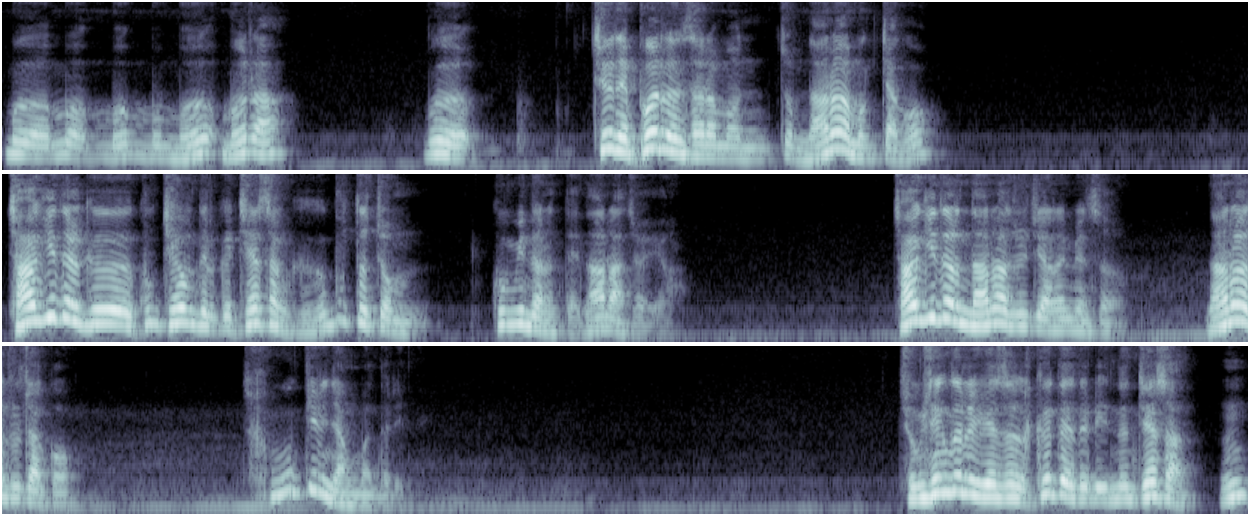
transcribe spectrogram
뭐 뭐 뭐 뭐 뭐 뭐라 뭐 전에 버는 사람은 좀 나눠 먹자고 자기들 그 국회의원들 그 재산 그거부터 좀 국민들한테 나눠줘요. 자기들은 나눠주지 않으면서 나눠주자고 참 웃기는 양반들이 중생들을 위해서 그대들이 있는 재산, 응?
